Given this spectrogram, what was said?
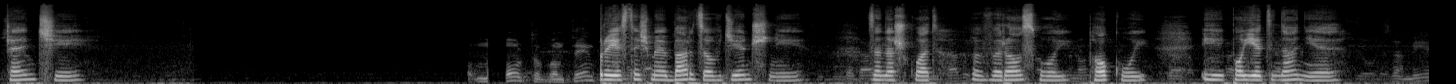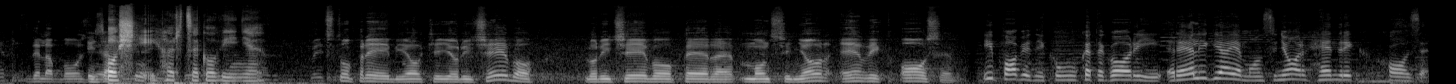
contenti. Której jesteśmy bardzo wdzięczni za nasz wkład w rozwój, pokój i pojednanie Bośni i Hercegowinie. Questo premio che io ricevo lo ricevo per Monsignor Henrik Oser, I pobjednik u kategoriji religija je monsignor Henrik Hozer.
